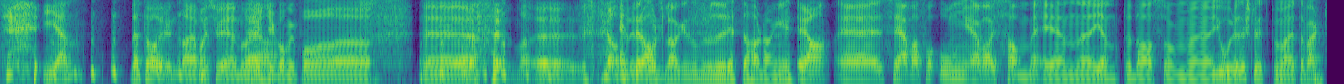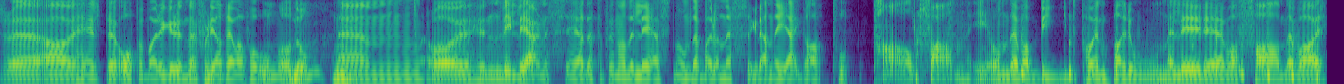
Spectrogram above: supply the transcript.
Igjen. Dette var rundt da jeg var 21 år og ikke kom inn på uh, Etter avslaget så dro du rett til Hardanger. Ja, uh, så jeg var for ung. Jeg var sammen med en eh, jente da som eh, gjorde det slutt med meg etter hvert, uh, av helt eh, åpenbare grunner, fordi at jeg var for ung og dum. Um, og hun ville gjerne se dette, for hun hadde lest noe om det baronessegreiene. Jeg ga totalt faen i om det var bygd på en baron, eller eh, hva faen det var.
